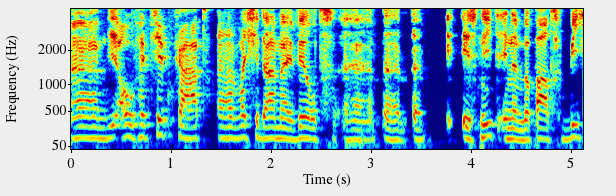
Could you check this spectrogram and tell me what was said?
Uh, die overhead-chipkaart, uh, wat je daarmee wilt, uh, is niet in een bepaald gebied.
